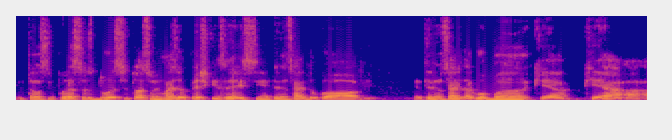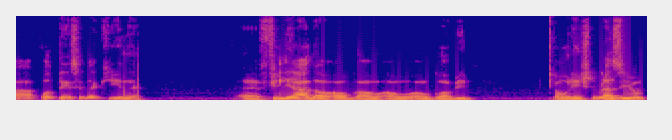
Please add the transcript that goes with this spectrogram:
Então, assim, por essas duas situações. Mas eu pesquisei, sim, entrei no site do GOB, entrei no site da Goban, que é, que é a, a, a potência daqui, né? É, filiada ao, ao, ao, ao GOB, ao Oriente do Brasil.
